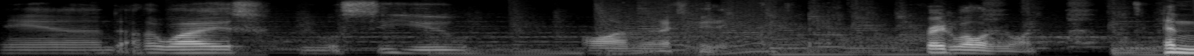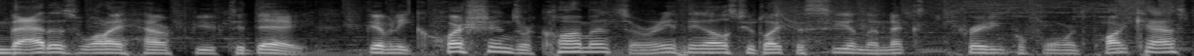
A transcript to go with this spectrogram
And otherwise, we will see you on the next meeting. Trade well, everyone. And that is what I have for you today. If you have any questions or comments or anything else you'd like to see in the next Trading Performance podcast,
